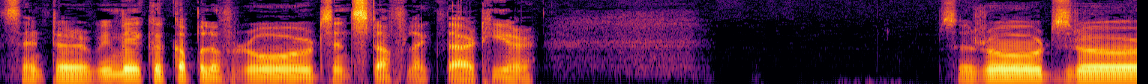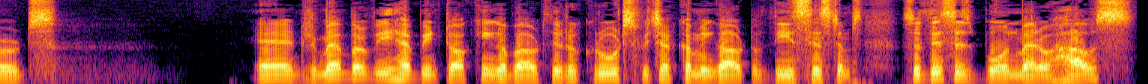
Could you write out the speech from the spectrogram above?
center. We make a couple of roads and stuff like that here. So roads roads and remember we have been talking about the recruits which are coming out of these systems. So this is bone marrow house.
